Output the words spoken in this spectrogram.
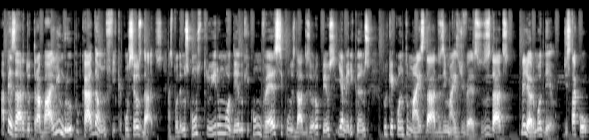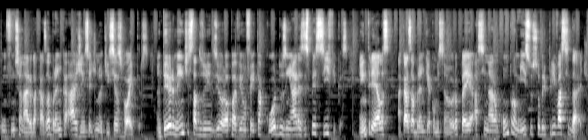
Apesar do trabalho em grupo, cada um fica com seus dados, mas podemos construir um modelo que converse com os dados europeus e americanos, porque quanto mais dados e mais diversos os dados, melhor modelo, destacou um funcionário da Casa Branca à agência de notícias Reuters. Anteriormente, Estados Unidos e Europa haviam feito acordos em áreas específicas. Entre elas, a Casa Branca e a Comissão Europeia assinaram compromissos sobre privacidade.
